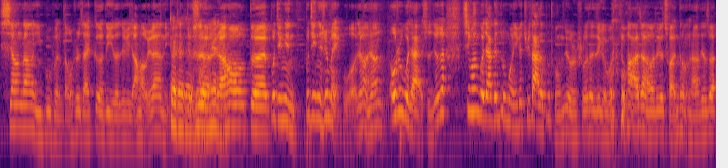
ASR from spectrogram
相当一部分都是在各地的这个养老院里，对对对，就是，然后对，不仅仅不仅仅是美国，就好像欧洲国家也是，就是西方国家跟中国一个巨大的不同，就是说它这个文化上和这个传统上，就是说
